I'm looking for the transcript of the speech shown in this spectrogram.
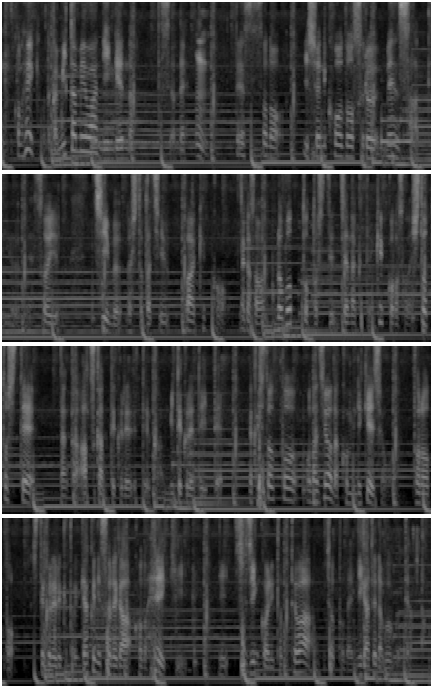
うんこの兵器もなんか見た目は人間なんですよね。うん。でその一緒に行動するメンサーっていう、ね、そういうチームの人たちは結構なんかそのロボットとしてじゃなくて結構その人としてなんか扱ってくれるっていうか見てくれていてなんか人と同じようなコミュニケーションを取ろうとしてくれるけど逆にそれがこの兵器に主人公にとってはちょっとね苦手な部分であった。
